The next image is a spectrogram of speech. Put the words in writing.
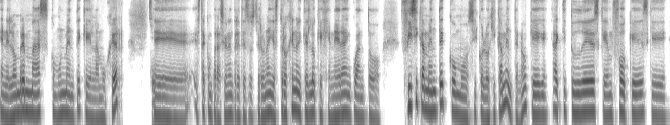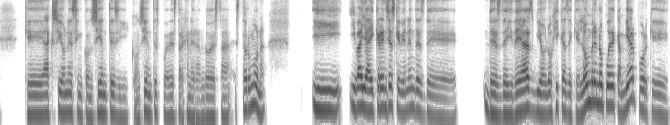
en el hombre más comúnmente que en la mujer. Eh, esta comparación entre testosterona y estrógeno y qué es lo que genera en cuanto físicamente como psicológicamente, ¿no? ¿Qué actitudes, qué enfoques, qué, qué acciones inconscientes y conscientes puede estar generando esta, esta hormona? Y, y vaya, hay creencias que vienen desde, desde ideas biológicas de que el hombre no puede cambiar porque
